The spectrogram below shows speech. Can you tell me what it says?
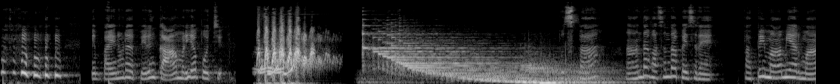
என் பையனோட பேரும் காமெடியா போச்சு. புஷ்பா நான் தான் வசந்தா பேசுறேன். பப்பி மாமியார்மா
